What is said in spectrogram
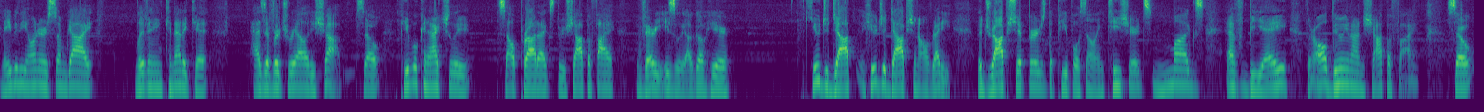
Maybe the owner is some guy living in Connecticut, has a virtual reality shop. So people can actually sell products through Shopify very easily. I'll go here. Huge adop- huge adoption already. The drop shippers, the people selling t-shirts, mugs, FBA, they're all doing it on Shopify. So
